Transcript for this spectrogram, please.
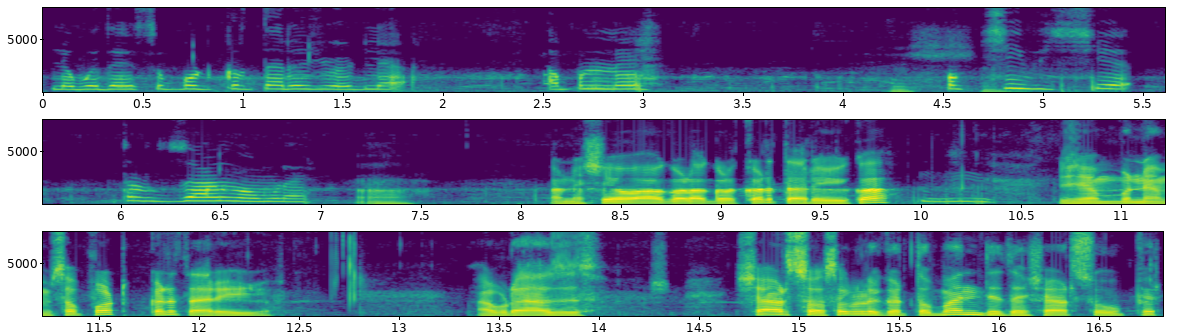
એટલે બધા સપોર્ટ કરતા રહેજો એટલે આપણને પક્ષી વિશે થોડુંક જાણવા મળે. હા. અને સેવા આગળ આગળ કરતા રહેવી કા? જેમ બને એમ સપોર્ટ કરતા રહીજો આપણે આજ ચારસો સગળી ઘર તો બાંધી દીધા ચારસો ઉપર.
